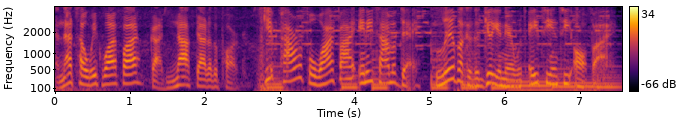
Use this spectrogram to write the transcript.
And that's how weak Wi Fi got knocked out of the park. Get powerful Wi-Fi any time of day. Live like a gagillionaire with AT&T All-Fi.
